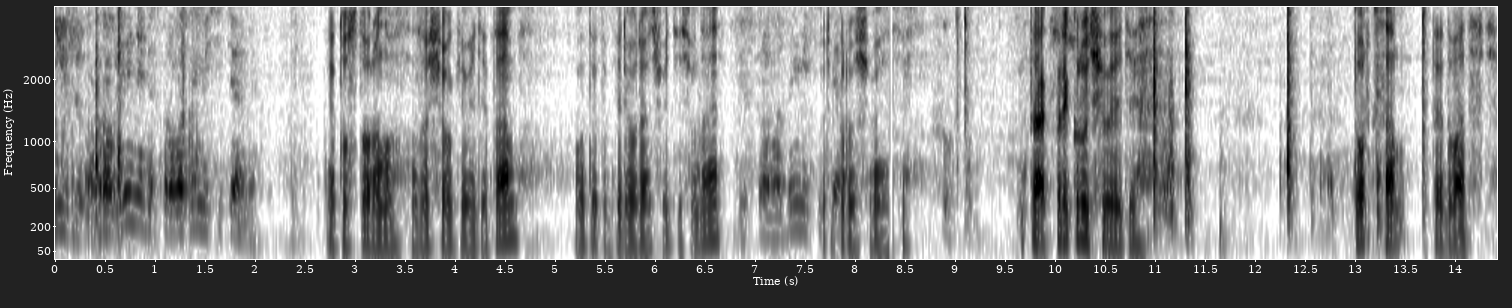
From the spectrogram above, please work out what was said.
Ниже. Управление беспроводными сетями. Эту сторону защелкиваете там. Вот эту переворачиваете сюда. Прикручиваете. Так, прикручиваете торксом Т-20.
